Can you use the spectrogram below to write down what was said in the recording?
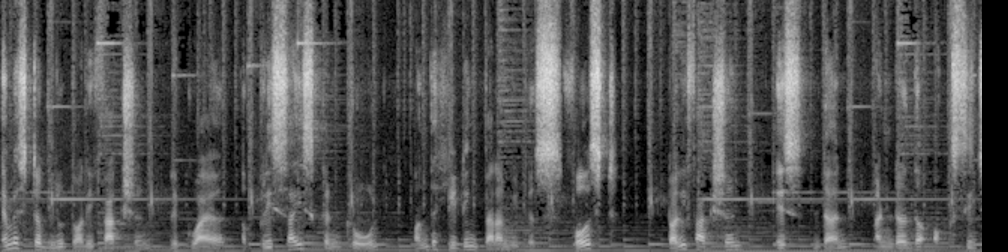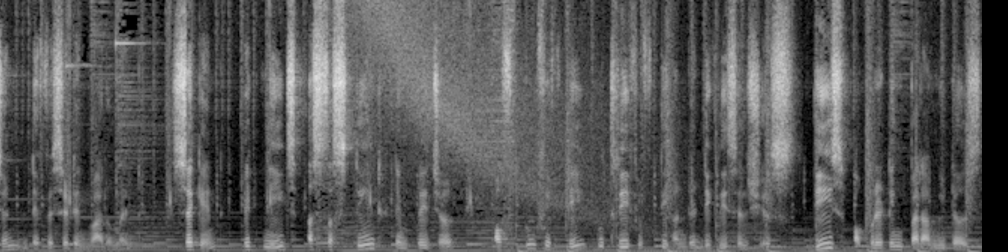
MSW torrefaction require a precise control on the heating parameters. First, torrefaction is done under the oxygen deficit environment. Second, it needs a sustained temperature of 250 to 350 degrees Celsius. These operating parameters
